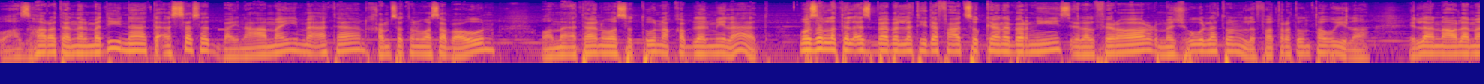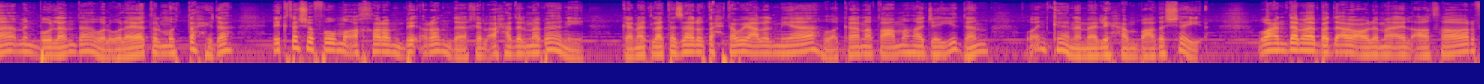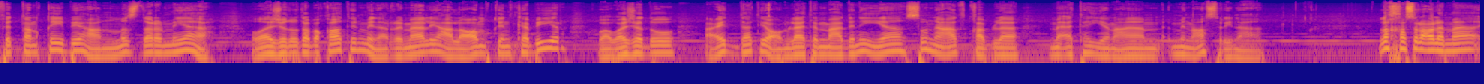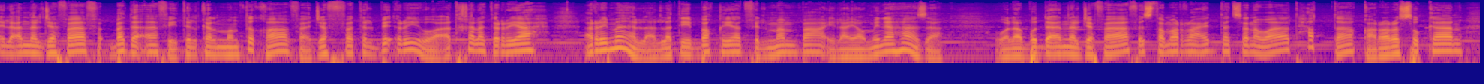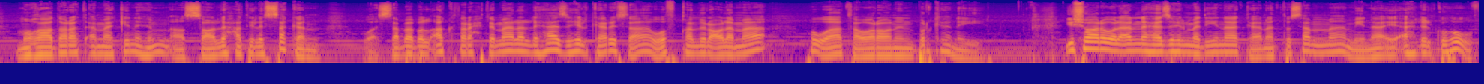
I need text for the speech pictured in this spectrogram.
وأظهرت أن المدينة تأسست بين عامي 275 و 260 قبل الميلاد وظلت الأسباب التي دفعت سكان برنيس إلى الفرار مجهولة لفترة طويلة إلا أن علماء من بولندا والولايات المتحدة اكتشفوا مؤخرا بئرا داخل أحد المباني كانت لا تزال تحتوي على المياه وكان طعمها جيدا وإن كان مالحا بعض الشيء. وعندما بدأ علماء الآثار في التنقيب عن مصدر المياه وجدوا طبقات من الرمال على عمق كبير ووجدوا عدة عملات معدنية صنعت قبل 200 عام من عصرنا. لخص العلماء إلى أن الجفاف بدأ في تلك المنطقة فجفت البئر وأدخلت الرياح الرمال التي بقيت في المنبع إلى يومنا هذا ولا بد أن الجفاف استمر عدة سنوات حتى قرر السكان مغادرة أماكنهم الصالحة للسكن والسبب الأكثر احتمالا لهذه الكارثة وفقا للعلماء هو ثوران بركاني. يشار إلى أن هذه المدينة كانت تسمى ميناء أهل الكهوف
